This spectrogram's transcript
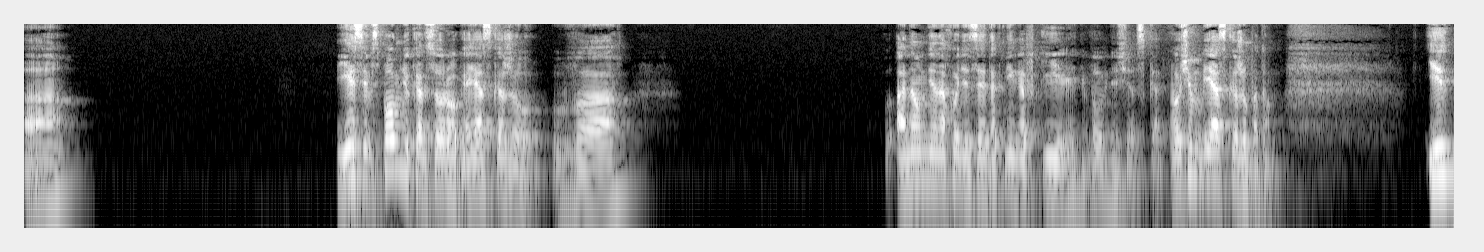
а, если вспомню к концу урока, я скажу. В... Она у меня находится, эта книга в Киеве, не помню сейчас как. В общем, я скажу потом. И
